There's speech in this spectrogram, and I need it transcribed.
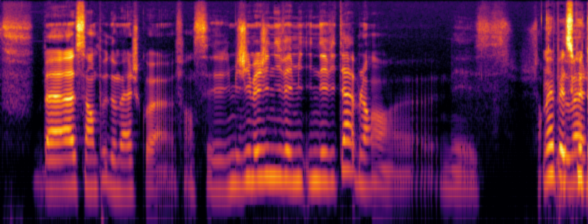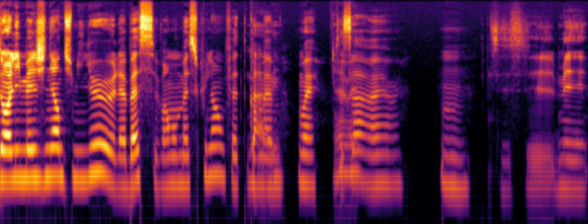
pff, bah, c'est un peu dommage, quoi. Enfin, c'est, j'imagine iné- inévitable, hein, euh, mais Ouais, parce que dans l'imaginaire du milieu, la basse c'est vraiment masculin en fait, quand Bah même. Ouais, c'est ça, ouais, ouais. C'est- c'est- Mais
